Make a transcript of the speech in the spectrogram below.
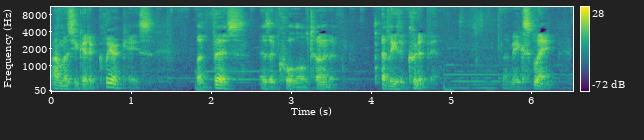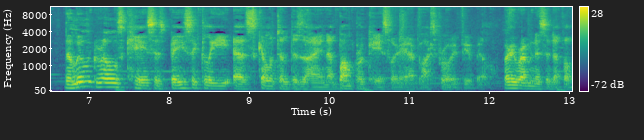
unless you get a clear case. But this is a cool alternative. At least it could have been. Let me explain. The Lil Grillz case is basically a skeletal design, a bumper case for the AirPods Pro if you will. Very reminiscent of a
